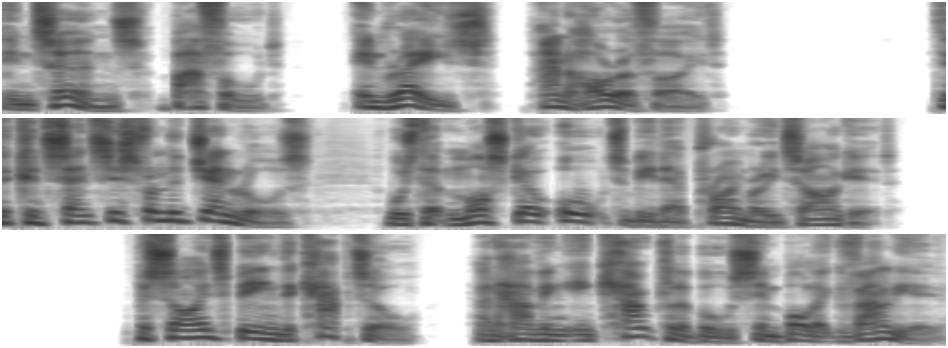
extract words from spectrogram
in turns, baffled, enraged, and horrified. The consensus from the generals was that Moscow ought to be their primary target. Besides being the capital and having incalculable symbolic value,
